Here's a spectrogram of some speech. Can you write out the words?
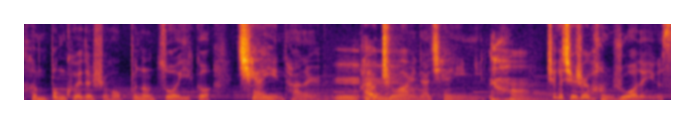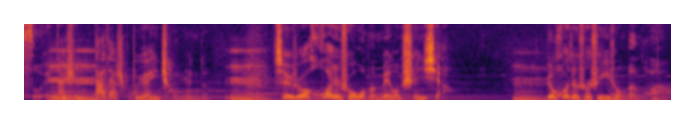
很崩溃的时候，不能做一个牵引他的人，嗯，还要指望人家牵引你，这个其实是很弱的一个思维，但是大家是不愿意承认的，嗯，所以说或者说我们没有声响，嗯，又或者说是一种文化，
